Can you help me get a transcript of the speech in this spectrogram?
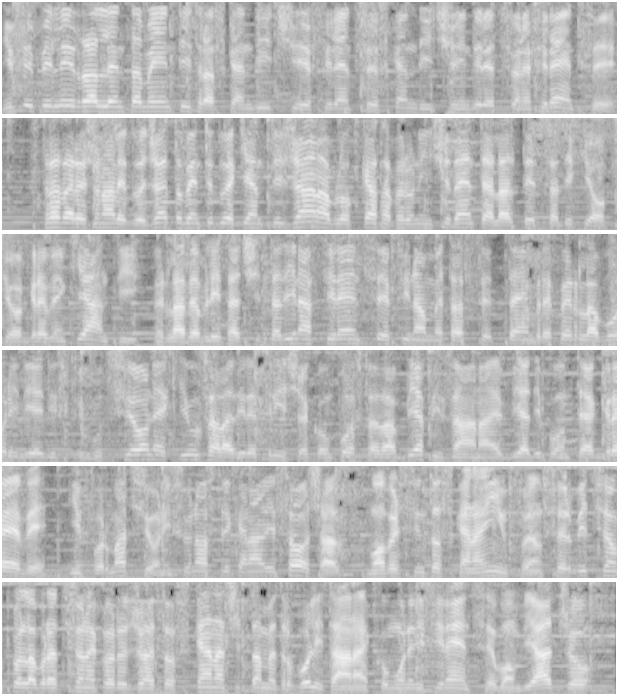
in Fipilli rallentamenti tra Scandicci e Firenze Scandicci in direzione Firenze, strada regionale 222 Chiantigiana bloccata per un incidente all'altezza di Chiocchio a Greve in Chianti. Per la viabilità cittadina a Firenze fino a metà settembre per lavori di distribuzione chiusa la direttrice composta da via Pisana e via di Ponte a Greve. Informazioni sui nostri canali social. Muoversi in Toscana Info è un servizio in collaborazione con Regione Toscana, Città Metropolitana e Comune di Firenze. Buon viaggio!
